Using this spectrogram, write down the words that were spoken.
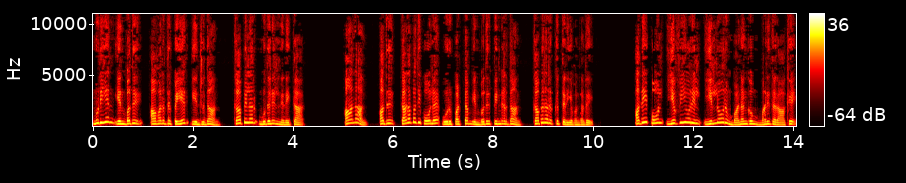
முடியன் என்பது அவரது பெயர் என்றுதான் கபிலர் முதலில் நினைத்தார். ஆனால் அது தளபதி போல ஒரு பட்டம் என்பது பின்னர்தான் கபிலருக்கு தெரிய வந்தது அதேபோல் எவ்வியூரில் எல்லோரும் வணங்கும் மனிதராக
